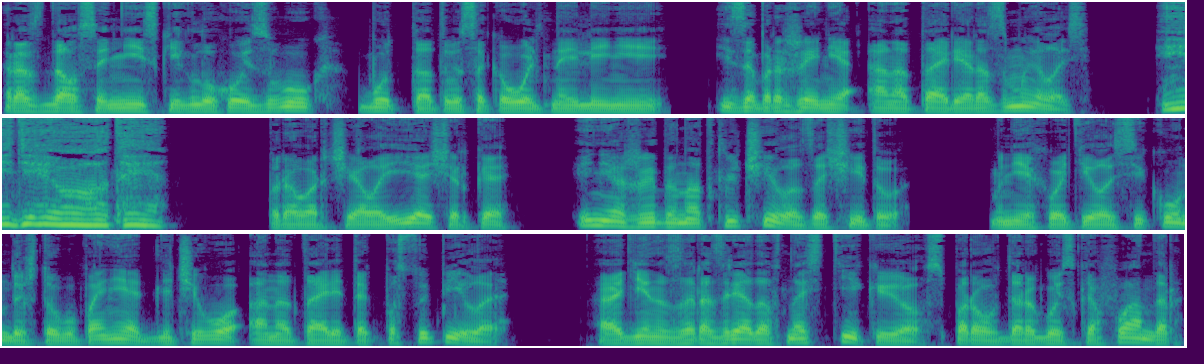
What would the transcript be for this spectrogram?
Раздался низкий глухой звук, будто от высоковольтной линии. Изображение Анатари размылось. «Идиоты!» — проворчала ящерка и неожиданно отключила защиту. Мне хватило секунды, чтобы понять, для чего Анатари так поступила. Один из разрядов настиг ее, споров дорогой скафандр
